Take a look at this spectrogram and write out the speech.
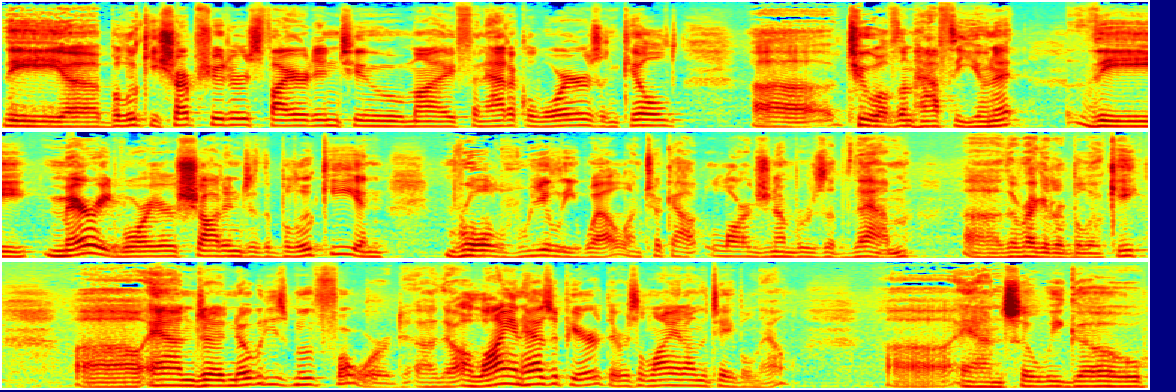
The uh, sharpshooters fired into my fanatical warriors and killed uh, two of them, half the unit. The married warriors shot into the Baluchi and rolled really well and took out large numbers of them, uh, the regular Baluchi. Uh, and uh, nobody's moved forward. Uh, a lion has appeared. There is a lion on the table now. And so we go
